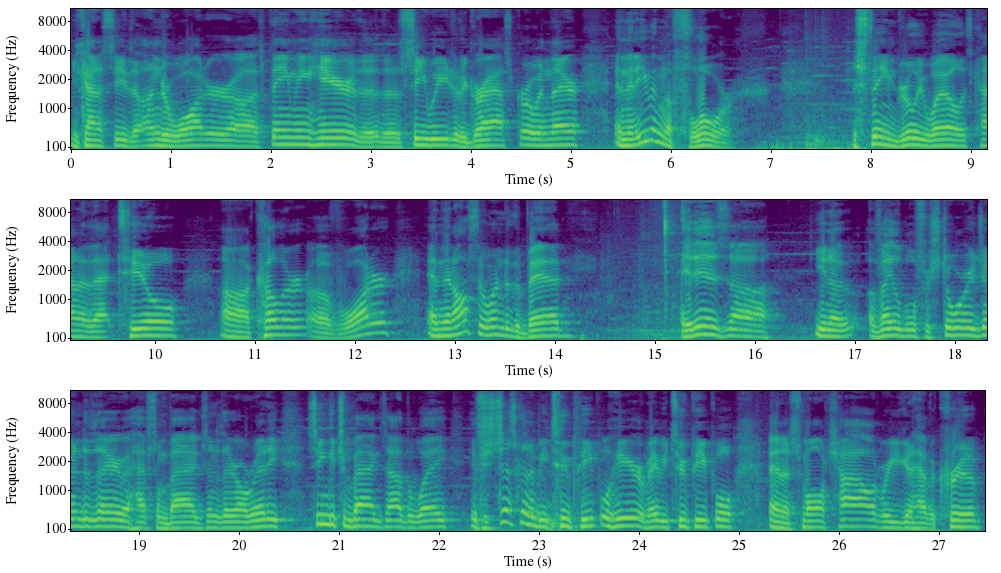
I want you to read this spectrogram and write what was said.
You kind of see the underwater uh, theming here, the, the seaweed or the grass growing there. And then even the floor is themed really well. It's kind of that teal uh, color of water. And then also under the bed, it is uh, you know, available for storage under there. I have some bags under there already. So you can get your bags out of the way. If it's just gonna be two people here, or maybe two people and a small child where you're gonna have a crib,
